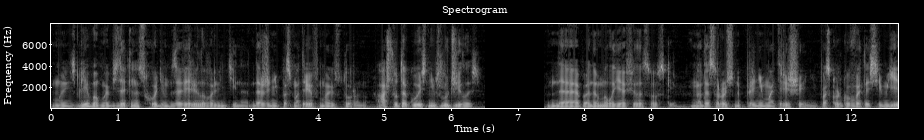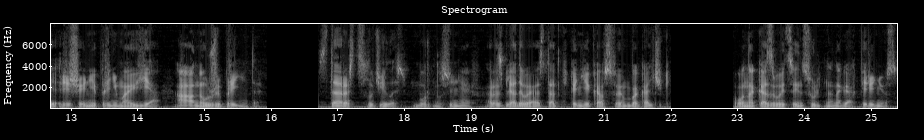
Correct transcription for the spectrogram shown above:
«Мы с Глебом обязательно сходим», – заверила Валентина, даже не посмотрев в мою сторону. «А что такое с ним случилось?» «Да», – подумал я философски, – «надо срочно принимать решение, поскольку в этой семье решение принимаю я, а оно уже принято». «Старость случилась», – буркнул Сюняев, разглядывая остатки коньяка в своем бокальчике. Он, оказывается, инсульт на ногах перенес.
